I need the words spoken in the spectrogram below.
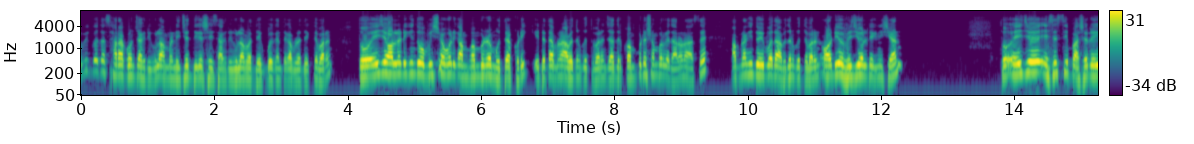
অভিজ্ঞতা ছাড়া কোন চাকরিগুলো আমরা নিচের দিকে সেই চাকরিগুলো আমরা দেখব, এখান থেকে আপনারা দেখতে পারেন। তো, এই যে অলরেডি কিন্তু অফিস সহকারী কাম কম্পিউটার মুদ্রাক্ষরিক এটাতে আপনারা আবেদন করতে পারেন। যাদের কম্পিউটার সম্পর্কে ধারণা আছে, আপনারা কিন্তু এই পদে আবেদন করতে পারেন। অডিও ভিজুয়াল টেকনিশিয়ান তো, এই যে এসএসসি পাশের এই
